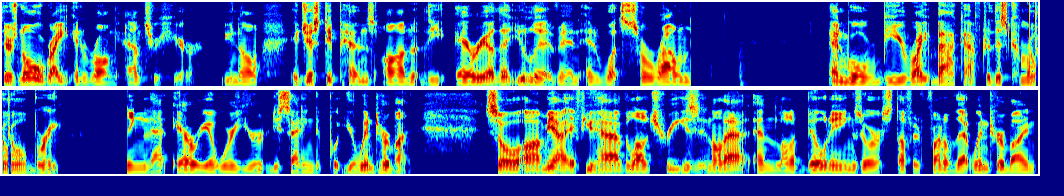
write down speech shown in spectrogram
there's no right and wrong answer here. You know, it just depends on the area that you live in and what surrounds. And we'll be right back after this commercial break. That area where you're deciding to put your wind turbine. So, um, yeah, if you have a lot of trees and all that, and a lot of buildings or stuff in front of that wind turbine,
